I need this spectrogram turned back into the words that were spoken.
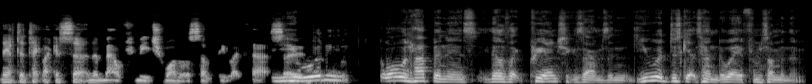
they have to take like a certain amount from each one or something like that. So you wouldn't what would happen is there was like pre-entry exams and you would just get turned away from some of them.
